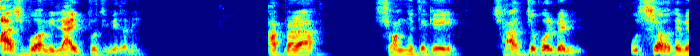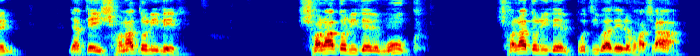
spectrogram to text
আসব আমি লাইভ প্রতিবেদনে। আপনারা সঙ্গে থেকে সাহায্য করবেন উৎসাহ দেবেন যাতে এই সনাতনীদের সনাতনীদের মুখ সনাতনীদের প্রতিবাদের ভাষা,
